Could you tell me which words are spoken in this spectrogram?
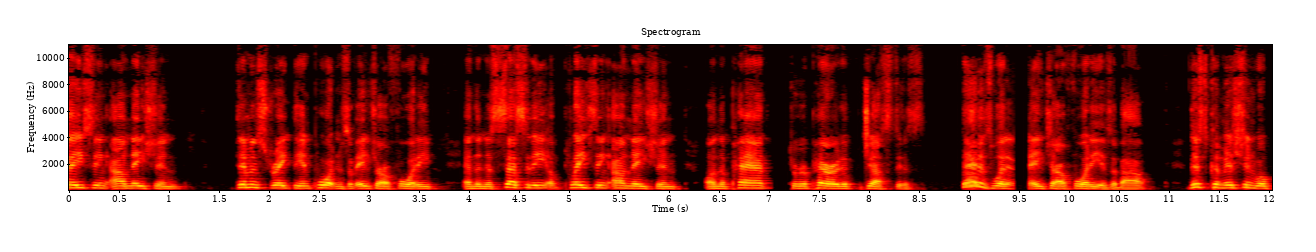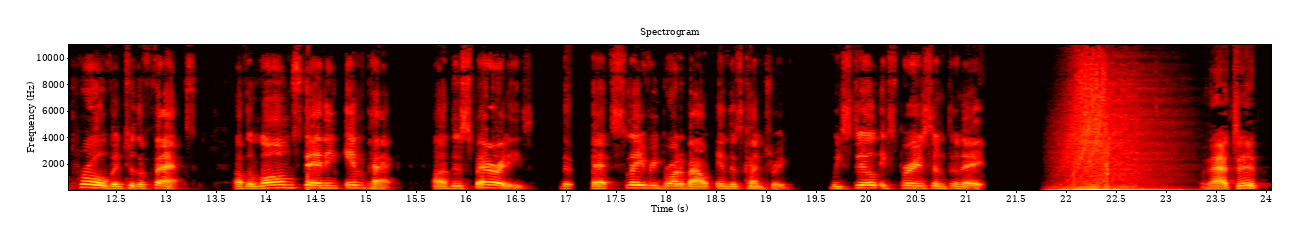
facing our nation demonstrate the importance of H.R. 40 and the necessity of placing our nation on the path to reparative justice. That is what H.R. 40 is about. This commission will probe into the facts of the long-standing impact of disparities that, that slavery brought about in this country. We still experience them today. That's it.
